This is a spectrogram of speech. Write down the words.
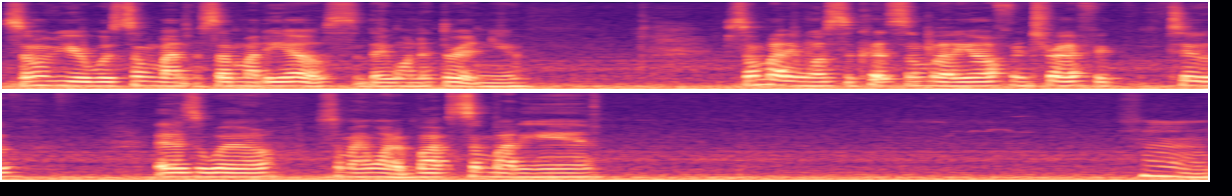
Some of you are with somebody, somebody else. They want to threaten you. Somebody wants to cut somebody off in traffic too, as well. Somebody want to box somebody in. Hmm.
